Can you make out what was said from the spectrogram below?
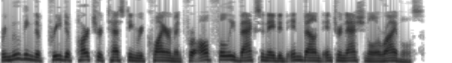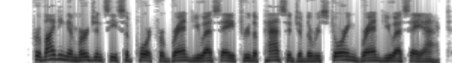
removing the pre-departure testing requirement for all fully vaccinated inbound international arrivals, providing emergency support for Brand USA through the passage of the Restoring Brand USA Act,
